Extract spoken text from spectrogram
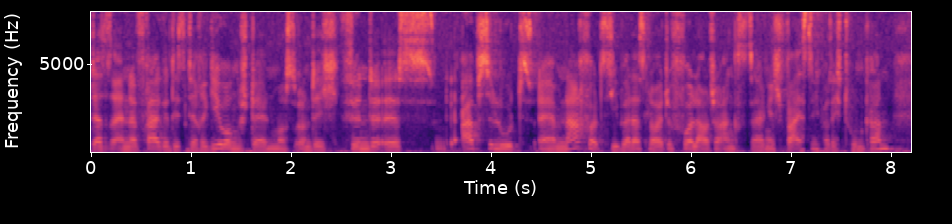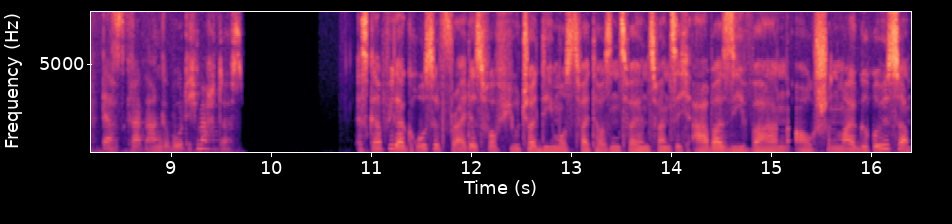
Das ist eine Frage, die sich der Regierung stellen muss. Und ich finde es absolut ähm, nachvollziehbar, dass Leute vor lauter Angst sagen, ich weiß nicht, was ich tun kann. Das ist gerade ein Angebot, ich mache das. Es gab wieder große Fridays for Future Demos 2022, aber sie waren auch schon mal größer.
